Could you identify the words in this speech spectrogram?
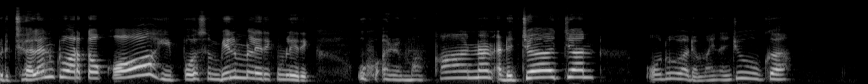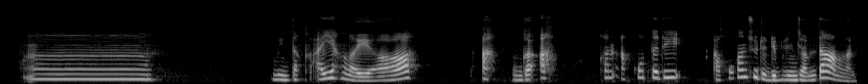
berjalan keluar toko, Hippo sambil melirik-melirik. Uh, ada makanan, ada jajan. Waduh, ada mainan juga. Hmm, minta ke ayah nggak ya? Ah, enggak ah. Kan aku tadi, aku kan sudah dibeli jam tangan.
